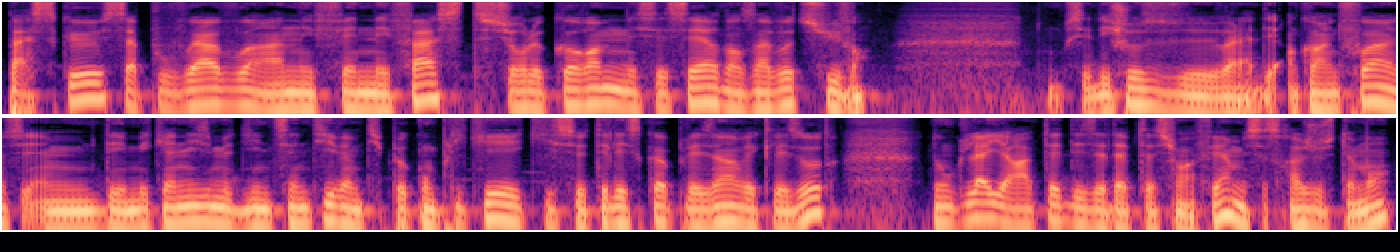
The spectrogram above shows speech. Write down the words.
parce que ça pouvait avoir un effet néfaste sur le quorum nécessaire dans un vote suivant. Donc c'est des choses, euh, voilà, encore une fois, des mécanismes d'incentive un petit peu compliqués qui se télescopent les uns avec les autres. Donc là, il y aura peut-être des adaptations à faire, mais ce sera justement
